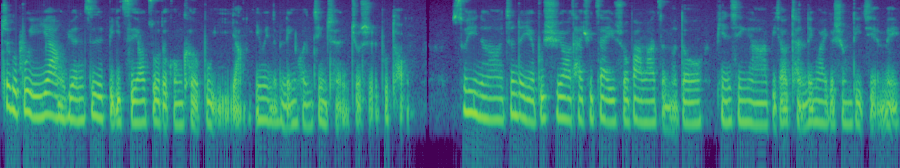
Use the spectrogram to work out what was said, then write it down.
这个不一样源自彼此要做的功课不一样，因为你的灵魂进程就是不同。所以呢，真的也不需要太去在意说爸妈怎么都偏心啊，比较疼另外一个兄弟姐妹。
